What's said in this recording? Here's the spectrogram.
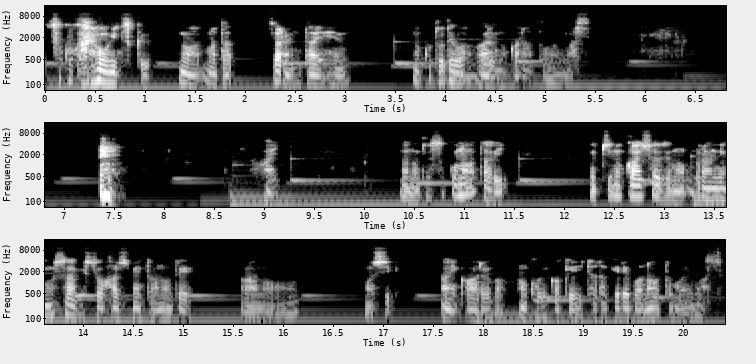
そこから追いつくのはまたさらに大変なことではあるのかなと思います。はい。なので、そこのあたり、うちの会社でもブランディングサービスを始めたので、あの、もし何かあればお声掛けいただければなと思います。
